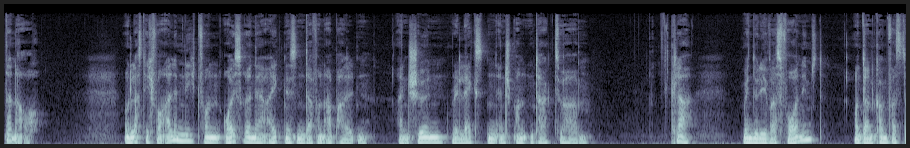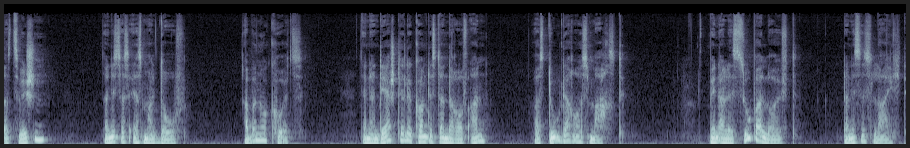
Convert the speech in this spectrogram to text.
dann auch. Und lass dich vor allem nicht von äußeren Ereignissen davon abhalten, einen schönen, relaxten, entspannten Tag zu haben. Klar, wenn du dir was vornimmst und dann kommt was dazwischen, dann ist das erstmal doof. Aber nur kurz. Denn an der Stelle kommt es dann darauf an, was du daraus machst. Wenn alles super läuft, dann ist es leicht.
